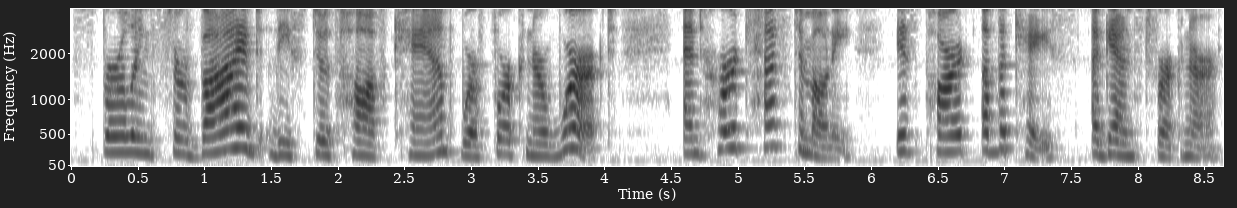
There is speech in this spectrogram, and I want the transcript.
Sperling survived the Stutthof camp where Furchner worked, and her testimony is part of the case against Furchner.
